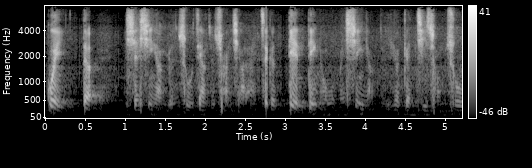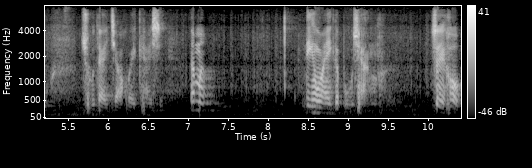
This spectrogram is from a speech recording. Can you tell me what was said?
贵的一些信仰元素，这样子传下来，这个奠定了我们信仰的一个根基，从初初代教会开始。那么另外一个补偿。最后，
